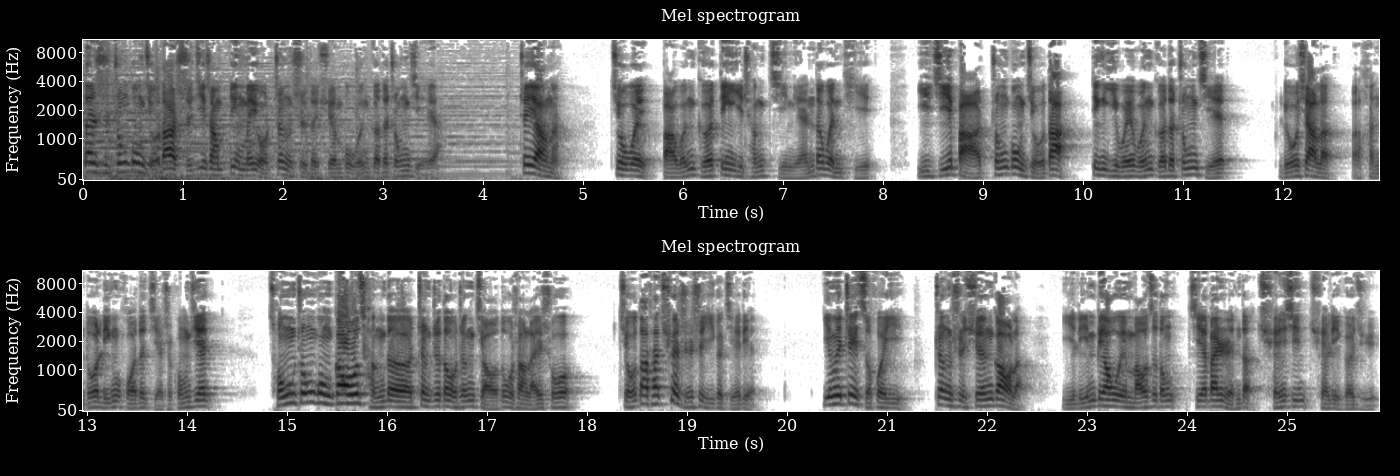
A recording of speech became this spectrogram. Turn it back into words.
但是中共九大实际上并没有正式的宣布文革的终结呀，这样呢，就为把文革定义成几年的问题，以及把中共九大定义为文革的终结，留下了啊很多灵活的解释空间。从中共高层的政治斗争角度上来说，九大它确实是一个节点，因为这次会议正式宣告了。以林彪为毛泽东接班人的全新权力格局，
